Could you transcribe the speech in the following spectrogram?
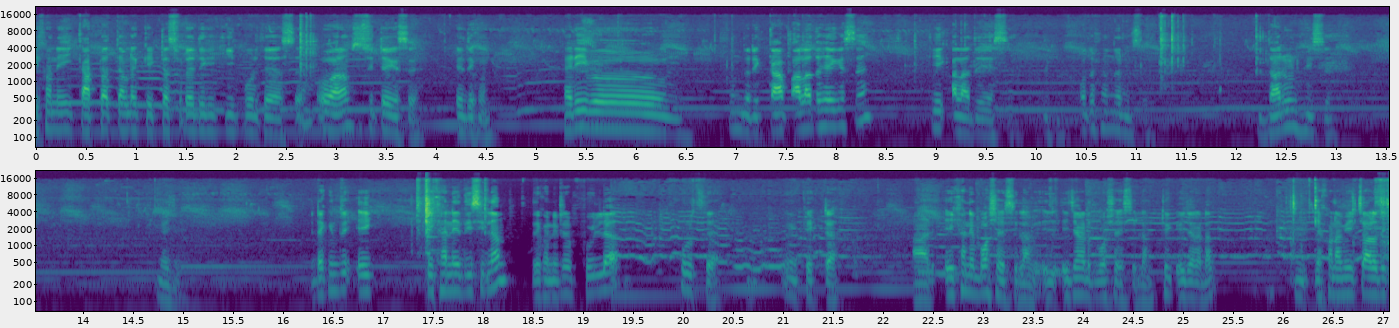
এখানে এই কাপটাতে আমরা কেকটা ছোটাই দেখি কি পর্যায়ে আছে। ও, আরামসে ছিটে গেছে। এই দেখুন। হ্যারি সুন্দর, কাপ আলাদা হয়ে গেছে, কেক আলাদা হয়ে গেছে। কত সুন্দর হয়েছে। দারুণ হয়েছে। এটা কিন্তু এই এখানে দিছিলাম, দেখুন এটা ফুললা ফুলছে কেকটা। আর এখানে বসাইছিলাম, এই জায়গাটা বসাইছিলাম, ঠিক এই জায়গাটা। এখন আমি চারদিক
